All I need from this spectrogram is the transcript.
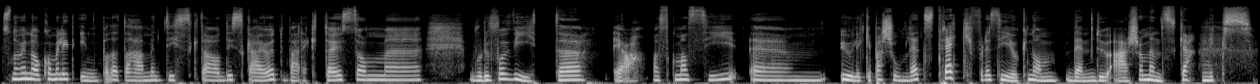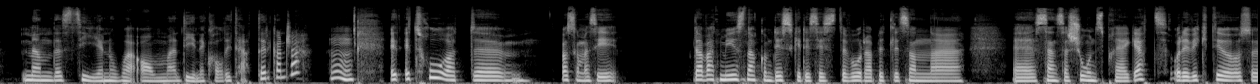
Så når vi nå kommer litt inn på dette her med disk, da, og disk er jo et verktøy som eh, hvor du får vite ja, hva skal man si, um, ulike personlighetstrekk, for det sier jo ikke noe om hvem du er som menneske, Niks. Men det sier noe om dine kvaliteter, kanskje? Mm. Jeg, jeg tror at uh, Hva skal man si Det har vært mye snakk om disk i det siste hvor det har blitt litt sånn uh, sensasjonspreget. Og det er viktig også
